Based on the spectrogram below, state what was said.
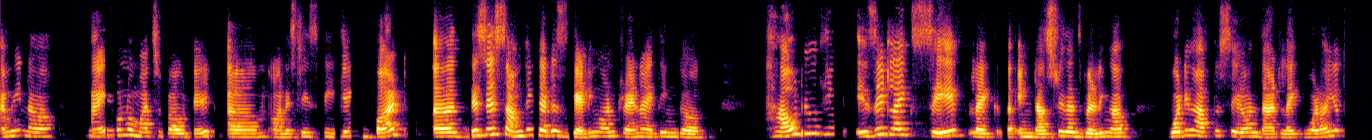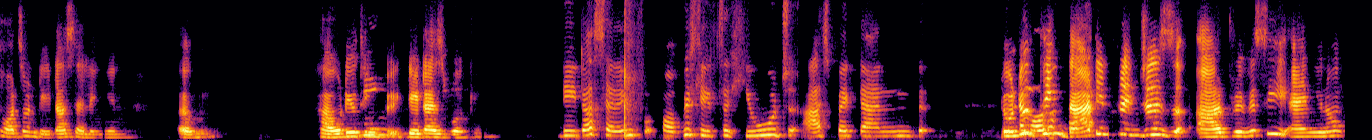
I mean, uh, I don't know much about it, um, honestly speaking, but uh, this is something that is getting on trend. I think. Uh, how do you think? Is it like safe? Like the industry that's building up. What do you have to say on that? Like, what are your thoughts on data selling and Um, how do you think data is working? data selling obviously it's a huge aspect and Don't you think that infringes our privacy? And you know,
